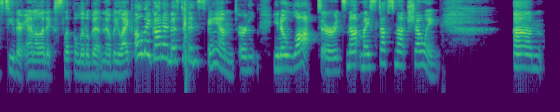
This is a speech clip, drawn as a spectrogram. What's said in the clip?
see their analytics slip a little bit and they'll be like oh my god i must have been spammed or you know locked or it's not my stuff's not showing. Um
